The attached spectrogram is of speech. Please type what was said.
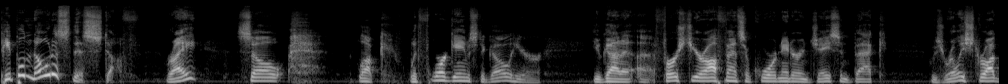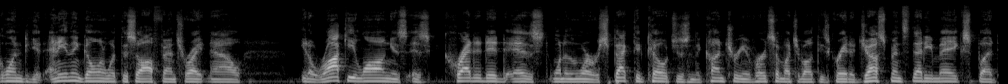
people notice this stuff, right? So, look, with four games to go here, you've got a, a first year offensive coordinator in Jason Beck who's really struggling to get anything going with this offense right now. You know, Rocky Long is, is credited as one of the more respected coaches in the country. I've heard so much about these great adjustments that he makes, but,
